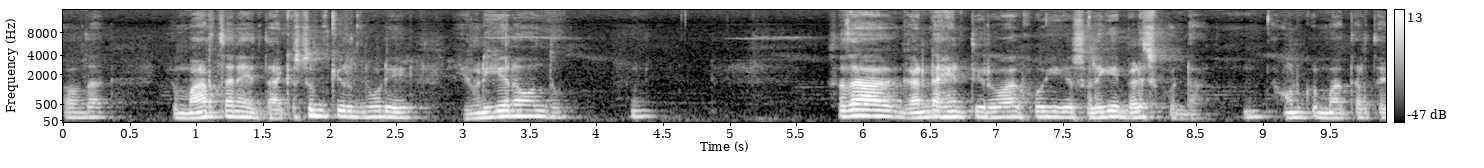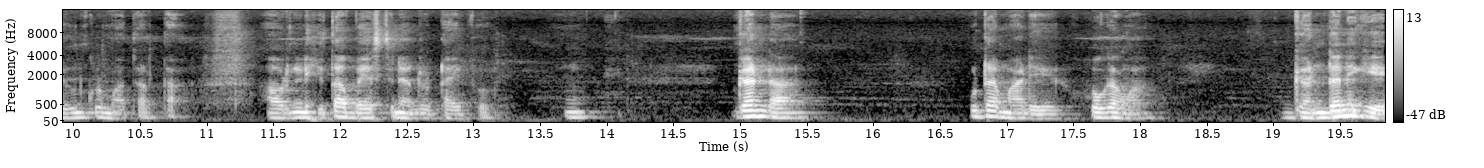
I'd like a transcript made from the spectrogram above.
ಹೌದಾ? ಇವ್ ಮಾಡ್ತಾನೆ ಇದ್ದ. ಆಕೆ ಸುಮ್ಕಿರೋದು ನೋಡಿ ಇವನಿಗೇನೋ ಒಂದು. ಸದಾ ಗಂಡ ಹೆಂಡತಿ ಇರುವಾಗ ಹೋಗಿ ಸಲಿಗೆ ಬೆಳೆಸ್ಕೊಂಡ. ಅವನ ಕೂಡ ಮಾತಾಡ್ತಾ, ಇವನ್ ಕೂಡ ಮಾತಾಡ್ತಾ ಅವ್ರನ್ನ ಹಿತ ಬಯಸ್ತೀನಿ ಅನ್ನೋ ಟೈಪು ಗಂಡ ಊಟ ಮಾಡಿ ಹೋಗವ. ಗಂಡನಿಗೆ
